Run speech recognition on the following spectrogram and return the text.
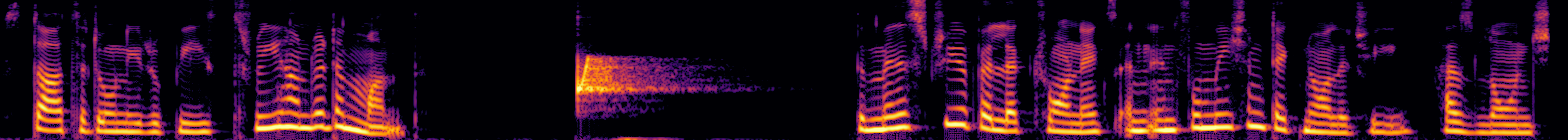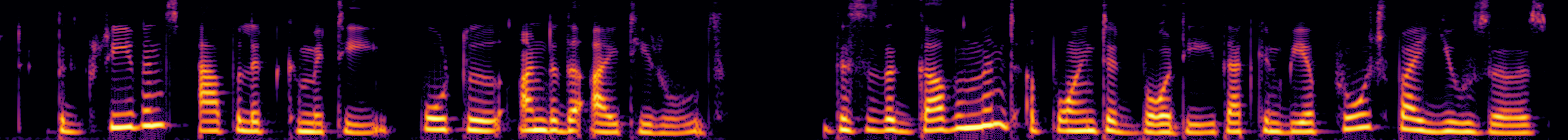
starts at only rupees 300 a month. The Ministry of Electronics and Information Technology has launched the Grievance Appellate Committee portal under the IT rules. This is a government appointed body that can be approached by users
